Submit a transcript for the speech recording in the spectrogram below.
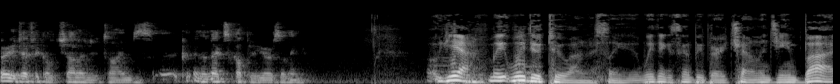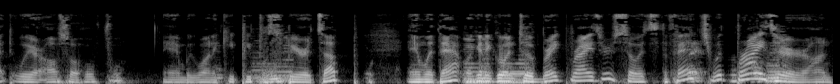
very difficult, challenging times uh, in the next couple of years. I think. Oh, Yeah, we, we do too, honestly. We think it's going to be very challenging, but we are also hopeful and we want to keep people's spirits up. And with that, we're going to go into a break, Brizer. So it's the Fetch with Brizer on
